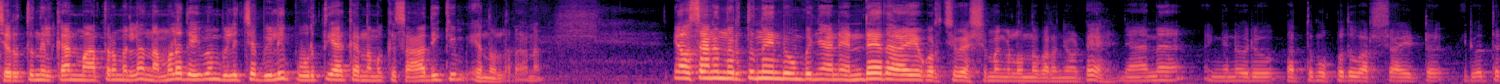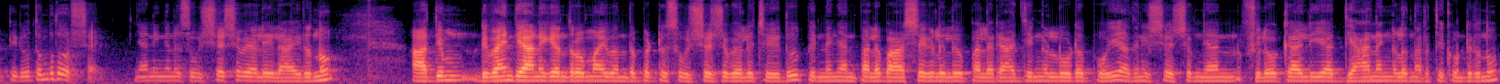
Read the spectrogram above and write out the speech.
ചെറുത്തു നിൽക്കാൻ മാത്രമല്ല നമ്മളെ ദൈവം വിളിച്ച വിളി പൂർത്തിയാക്കാൻ നമുക്ക് സാധിക്കും എന്നുള്ളതാണ്. അവസാനം നിർത്തുന്നതിന് മുമ്പ് ഞാൻ എന്റേതായ കുറച്ച് വിഷമങ്ങളൊന്ന് പറഞ്ഞോട്ടെ. ഞാൻ ഇങ്ങനെ ഒരു പത്ത് മുപ്പത് വർഷമായിട്ട് ഇരുപത്തെട്ട് ഇരുപത്തൊമ്പത് വർഷമായി ഞാനിങ്ങനെ സുവിശേഷ വേലയിലായിരുന്നു ആദ്യം ഡിവൈൻ ധ്യാന കേന്ദ്രവുമായി ബന്ധപ്പെട്ട് സുവിശേഷ വേല ചെയ്തു. പിന്നെ ഞാൻ പല ഭാഷകളിൽ പല രാജ്യങ്ങളിലൂടെ പോയി. അതിനുശേഷം ഞാൻ ഫിലോക്കാലിയ ധ്യാനങ്ങൾ നടത്തിക്കൊണ്ടിരുന്നു.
